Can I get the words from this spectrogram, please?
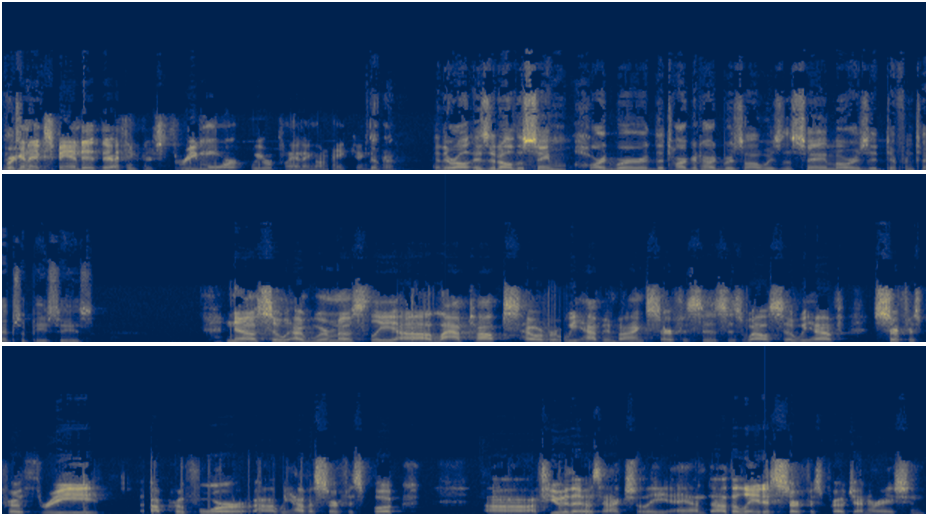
We're going to expand it. There, I think there's three more we were planning on making. Okay. And they're all. Is it all the same hardware? The target hardware is always the same, or is it different types of PCs? No, so uh, we're mostly uh, laptops. However, we have been buying Surfaces as well. So we have Surface Pro 3, uh, Pro 4. Uh, we have a Surface Book, uh, a few of those actually, and uh, the latest Surface Pro generation.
